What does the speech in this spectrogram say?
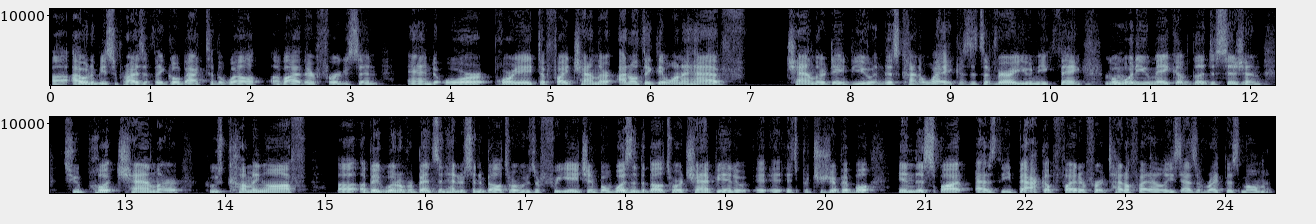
Uh, I wouldn't be surprised if they go back to the well of either Ferguson and or Poirier to fight Chandler. I don't think they want to have Chandler debut in this kind of way because it's a very unique thing. Mm-hmm. But what do you make of the decision to put Chandler, who's coming off uh, a big win over Benson Henderson in Bellator, who's a free agent but wasn't the Bellator champion? It, it, it's Patricio Pitbull in this spot as the backup fighter for a title fight, at least as of right this moment.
